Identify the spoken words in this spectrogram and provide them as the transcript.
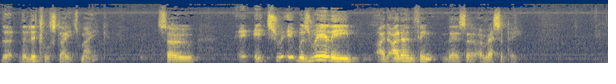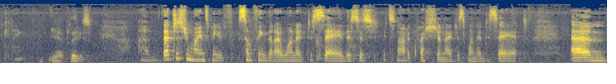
that the little states make. So it, it's, it was really, I, I don't think there's a, a recipe. Can I? Yeah, please. Um, that just reminds me of something that I wanted to say. This is, it's not a question, I just wanted to say it. Um,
